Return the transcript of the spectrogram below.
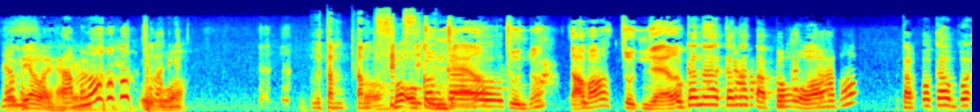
咪了嘅分担咯有啊。会抌抌我摄有讲转只咯，转咯，查某转只咯，我敢若敢若答波我，答波到尾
